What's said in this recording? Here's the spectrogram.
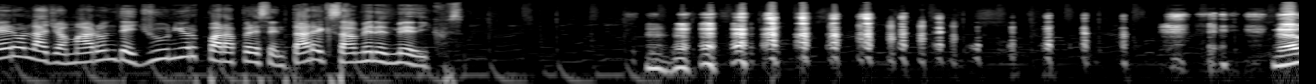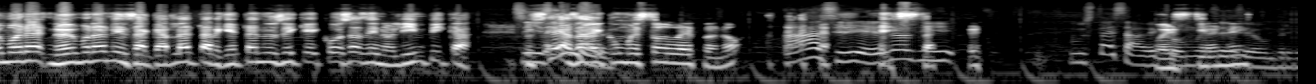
pero la llamaron de junior para presentar exámenes médicos. No demoran, no demoran en sacar la tarjeta, no sé qué cosas en Olímpica. Usted ya sabe cómo es todo esto, ¿no? Ah, sí, eso sí. Usted sabe cómo es ese hombre.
